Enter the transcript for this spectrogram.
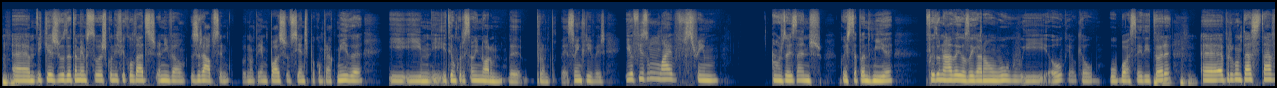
Uhum. um, e que ajuda também pessoas com dificuldades a nível geral, por exemplo, não têm pós suficientes para comprar comida e, e, e têm um coração enorme. Eh, Pronto, eh, são incríveis. E eu fiz um live stream há uns dois anos com esta pandemia. Foi do nada, eles ligaram ao Hugo e ao Hugo, que é o- que é o, o boss da editora, eh, a perguntar se, estava,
